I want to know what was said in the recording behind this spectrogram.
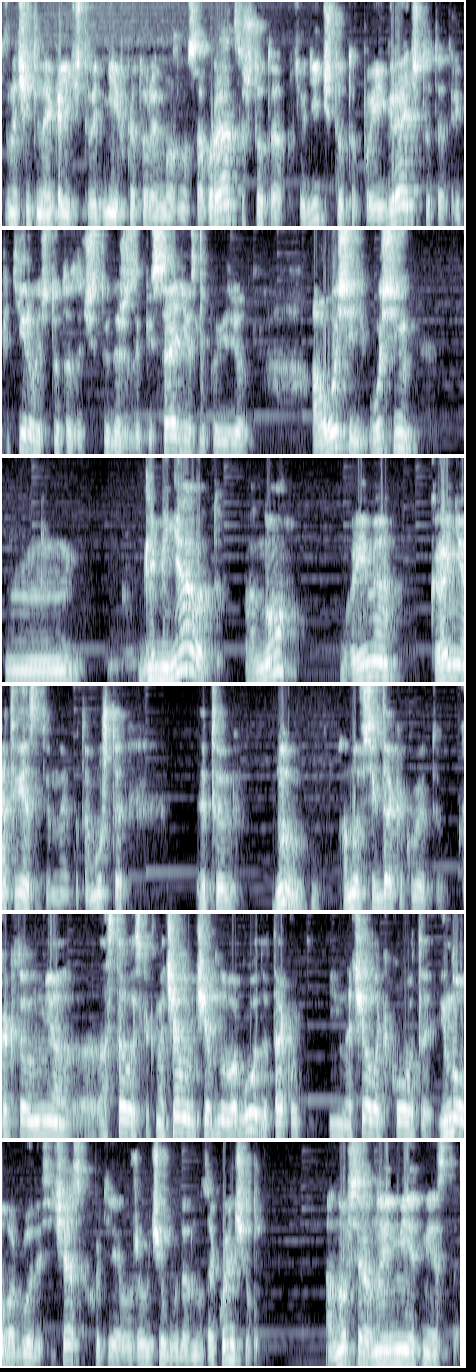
значительное количество дней, в которые можно собраться, что-то обсудить, что-то поиграть, что-то отрепетировать, что-то зачастую даже записать, если повезет. А осень, осень для меня вот оно время крайне ответственное, потому что это ну, оно всегда какое-то... Как-то у меня осталось как начало учебного года, так вот и начало какого-то иного года сейчас, хоть я уже учебу давно закончил, оно все равно имеет место.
